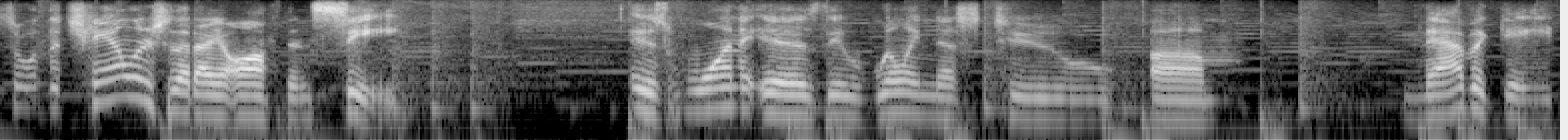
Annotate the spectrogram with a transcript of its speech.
So the challenge that I often see is one is the willingness to um, navigate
